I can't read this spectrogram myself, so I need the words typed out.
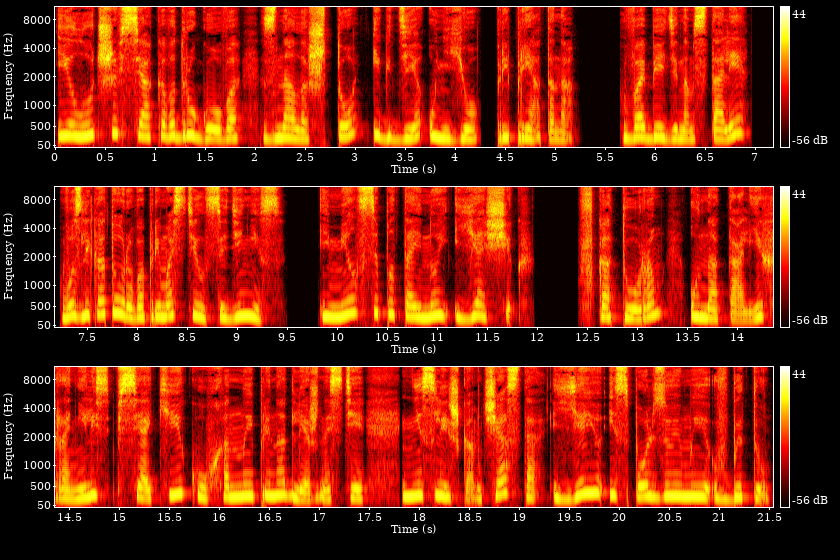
и лучше всякого другого знала, что и где у нее припрятано. В обеденном столе, возле которого примостился Денис, имелся потайной ящик, в котором у Натальи хранились всякие кухонные принадлежности, не слишком часто ею используемые в быту.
